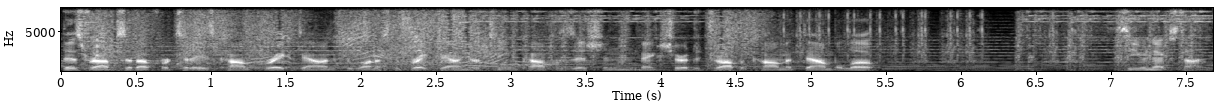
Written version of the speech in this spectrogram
This wraps it up for today's comp breakdown. If you want us to break down your team composition, make sure to drop a comment down below. See you next time.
